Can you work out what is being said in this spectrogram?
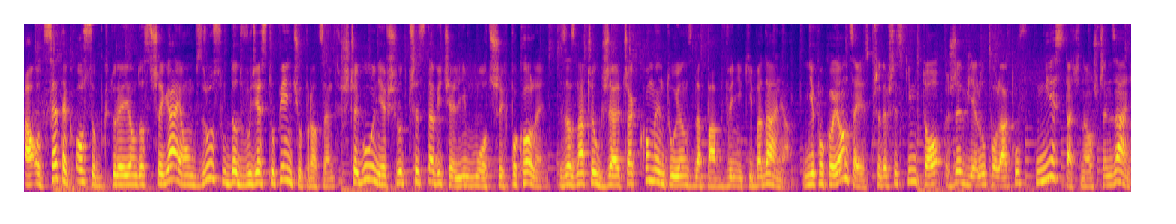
a odsetek osób, które ją dostrzegają, wzrósł do 25%, szczególnie wśród przedstawicieli młodszych pokoleń. Zaznaczył Grzelczak, komentując dla PAP wyniki badania. Niepokojące jest przede wszystkim to, że wielu Polaków nie stać na oszczędzanie.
